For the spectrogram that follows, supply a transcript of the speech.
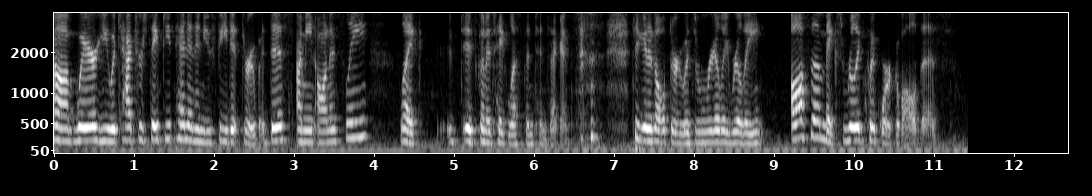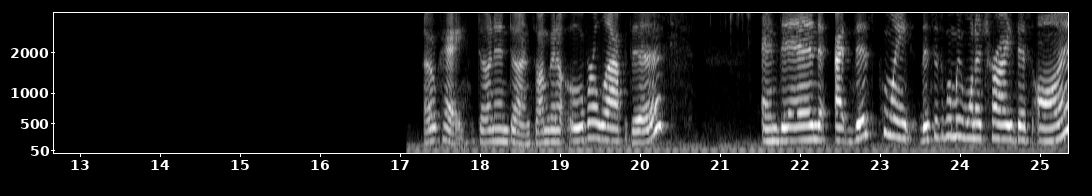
um, where you attach your safety pin and then you feed it through. But this, I mean, honestly, like it's going to take less than 10 seconds to get it all through. It's really, really awesome, makes really quick work of all of this. Okay, done and done. So I'm gonna overlap this. And then at this point, this is when we wanna try this on.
